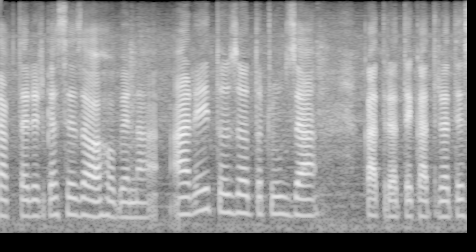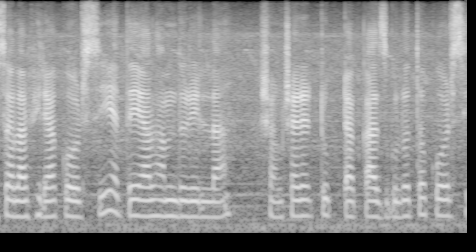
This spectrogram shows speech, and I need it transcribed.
ডাক্তারের কাছে যাওয়া হবে না। আর এই তো যতটুক যা, কাতরাতে কাতরাতে চলাফেরা করছি এতে আলহামদুলিল্লাহ। সংসারের টুকটাক কাজগুলো তো করছি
